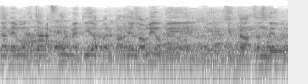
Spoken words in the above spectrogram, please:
ya tenemos que estar a full metidos para el partido del domingo que está bastante duro.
